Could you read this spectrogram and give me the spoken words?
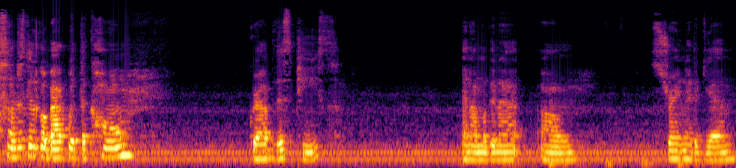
So I'm just to go back with the comb grab this piece and I'm gonna um, straighten it again.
